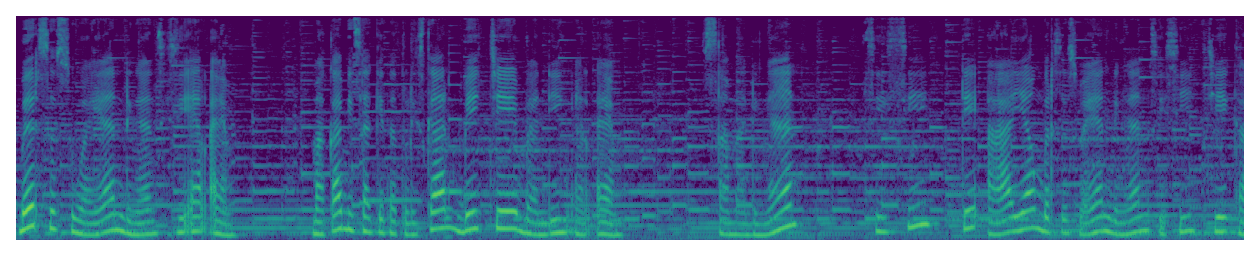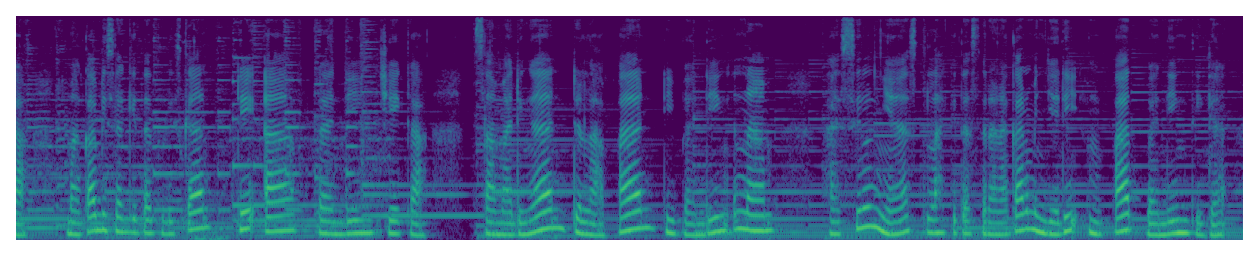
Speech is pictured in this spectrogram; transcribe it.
bersesuaian dengan sisi LM maka bisa kita tuliskan BC banding LM sama dengan sisi DA yang bersesuaian dengan sisi JK maka bisa kita tuliskan DA banding JK sama dengan 8 dibanding 6. Hasilnya setelah kita sederhanakan menjadi 4 banding 3.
